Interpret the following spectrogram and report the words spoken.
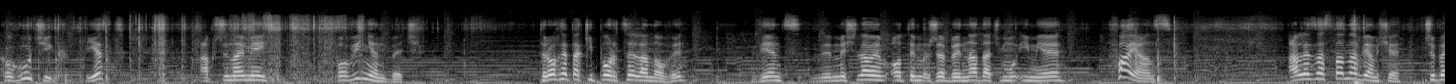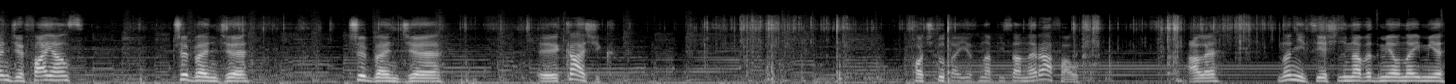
Kogucik jest, a przynajmniej powinien być trochę taki porcelanowy, więc y, myślałem o tym, żeby nadać mu imię Fajans. Ale zastanawiam się, czy będzie Fajans, czy będzie, czy będzie y, Kazik. Choć tutaj jest napisane Rafał, ale no nic, jeśli nawet miał na imię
